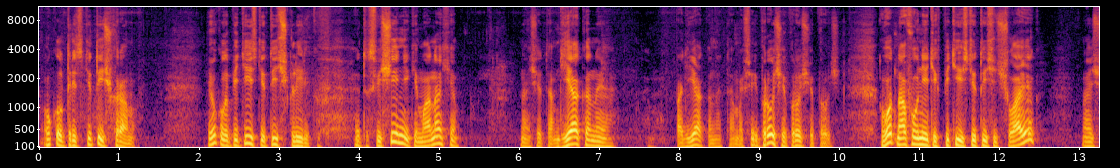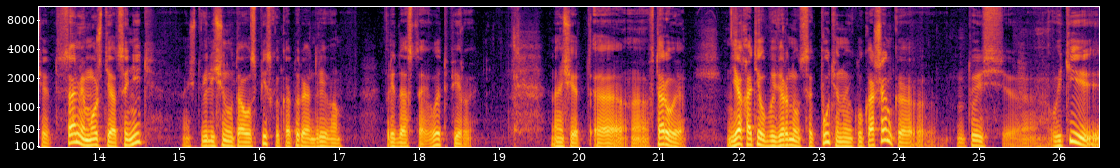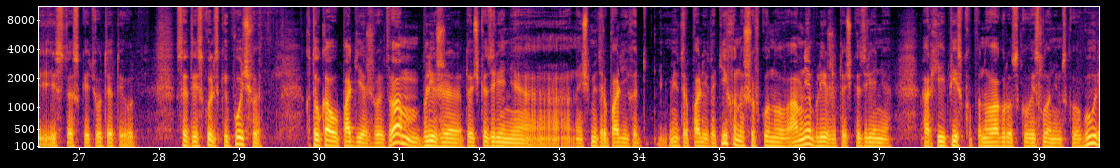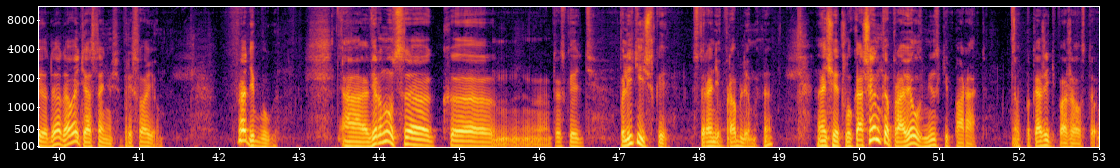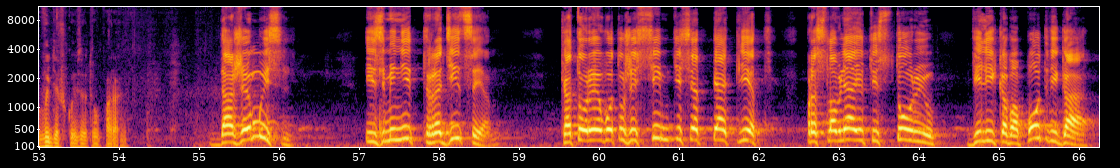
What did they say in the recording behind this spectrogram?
около 30 тысяч храмов и около 50 тысяч клириков. Это священники, монахи, значит, там, диаконы, подьяконы там, и, все, и прочее, прочее, прочее. Вот на фоне этих 50 тысяч человек значит, сами можете оценить значит, величину того списка, который Андрей вам предоставил. Это первое. Значит, э, э, второе. Я хотел бы вернуться к Путину и к Лукашенко, то есть э, уйти из, так сказать, вот этой вот, с этой скользкой почвы, кто кого поддерживает. Вам ближе точка зрения значит, митрополита, митрополита Тихона Шевкунова, а мне ближе точка зрения архиепископа Новогрудского и Слонимского Гурия. Да, давайте останемся при своем. Ради Бога. А вернуться к, так сказать, политической стороне проблемы. Да? Значит, Лукашенко провел в Минске парад. Вот покажите, пожалуйста, выдержку из этого парада. Даже мысль изменить традициям, которые вот уже 75 лет прославляют историю великого подвига,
